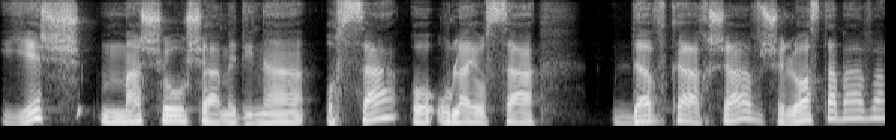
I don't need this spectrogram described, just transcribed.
יש משהו שהמדינה עושה, או אולי עושה דווקא עכשיו, שלא עשתה בעבר?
